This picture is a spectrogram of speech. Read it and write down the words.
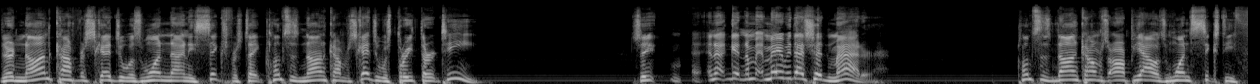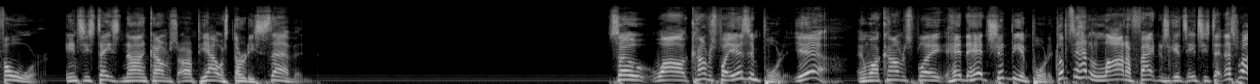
Their non conference schedule was 196 for state. Clemson's non conference schedule was 313. See, and again, maybe that shouldn't matter. Clemson's non conference RPI was 164. NC State's non conference RPI was 37. So while conference play is important, yeah, and while conference play head to head should be important, Clemson had a lot of factors against NC State. That's why,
